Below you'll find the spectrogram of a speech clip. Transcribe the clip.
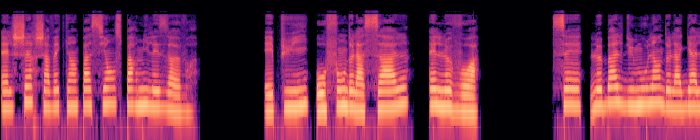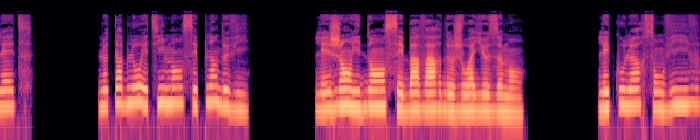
Elle cherche avec impatience parmi les œuvres. Et puis, au fond de la salle, elle le voit. C'est le bal du moulin de la galette. Le tableau est immense et plein de vie. Les gens y dansent et bavardent joyeusement. Les couleurs sont vives,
